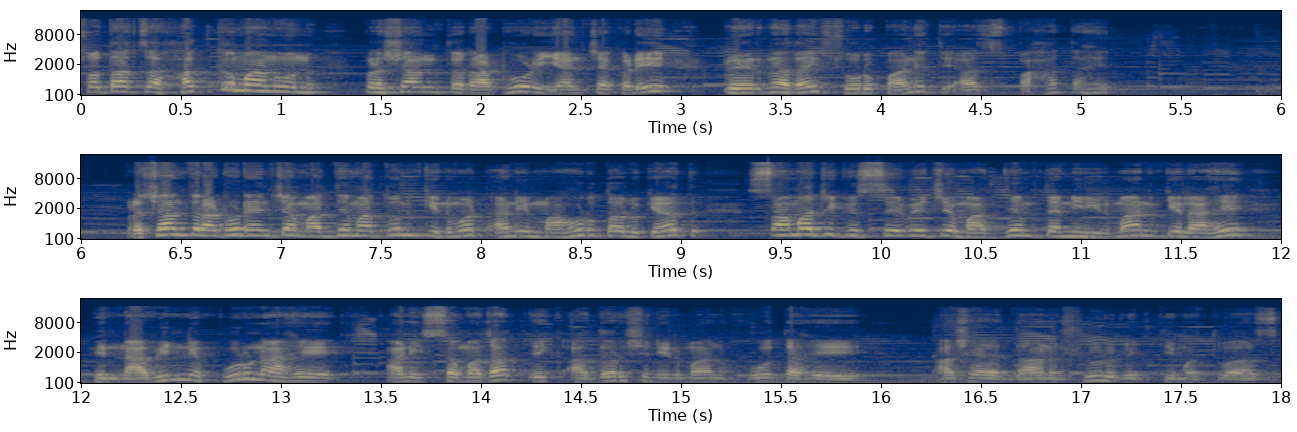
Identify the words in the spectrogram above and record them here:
स्वतःचा हक्क मानून प्रशांत राठोड यांच्याकडे प्रेरणादायी स्वरूपाने ते आज पाहत आहेत. प्रशांत राठोड यांच्या माध्यमातून किनवट आणि माहूर तालुक्यात सामाजिक सेवेचे माध्यम त्यांनी निर्माण केलं आहे. हे नाविन्यपूर्ण आहे आणि समाजात एक आदर्श निर्माण होत आहे. अशा या दानशूर व्यक्तिमत्वास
